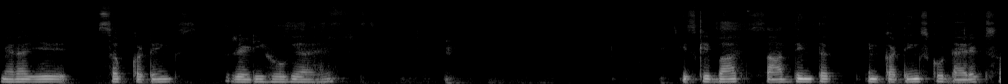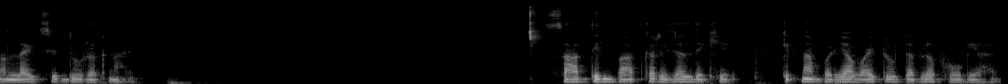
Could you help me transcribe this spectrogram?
मेरा ये सब कटिंग्स रेडी हो गया है। इसके बाद सात दिन तक इन कटिंग्स को डायरेक्ट सनलाइट से दूर रखना है। सात दिन बाद का रिज़ल्ट देखिए, कितना बढ़िया वाइट रूट डेवलप हो गया है।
